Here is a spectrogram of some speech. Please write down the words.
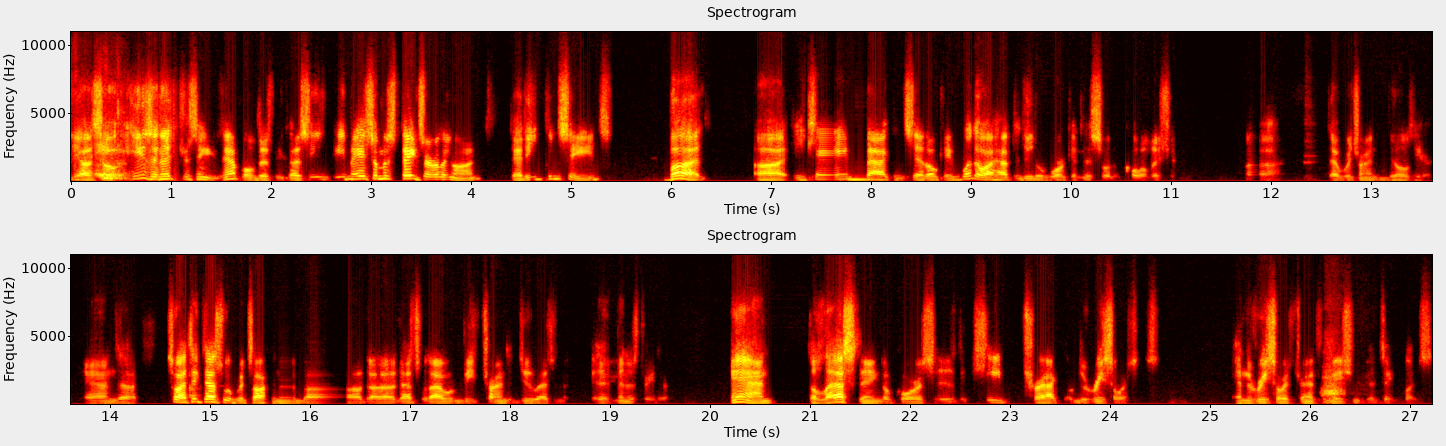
yeah, so he's an interesting example of this because he he made some mistakes early on that he concedes, but uh, he came back and said, okay, what do I have to do to work in this sort of coalition uh, that we're trying to build here? And uh, so I think that's what we're talking about. Uh, that's what I would be trying to do as an administrator. And the last thing, of course, is to keep track of the resources and the resource transformation that take place.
